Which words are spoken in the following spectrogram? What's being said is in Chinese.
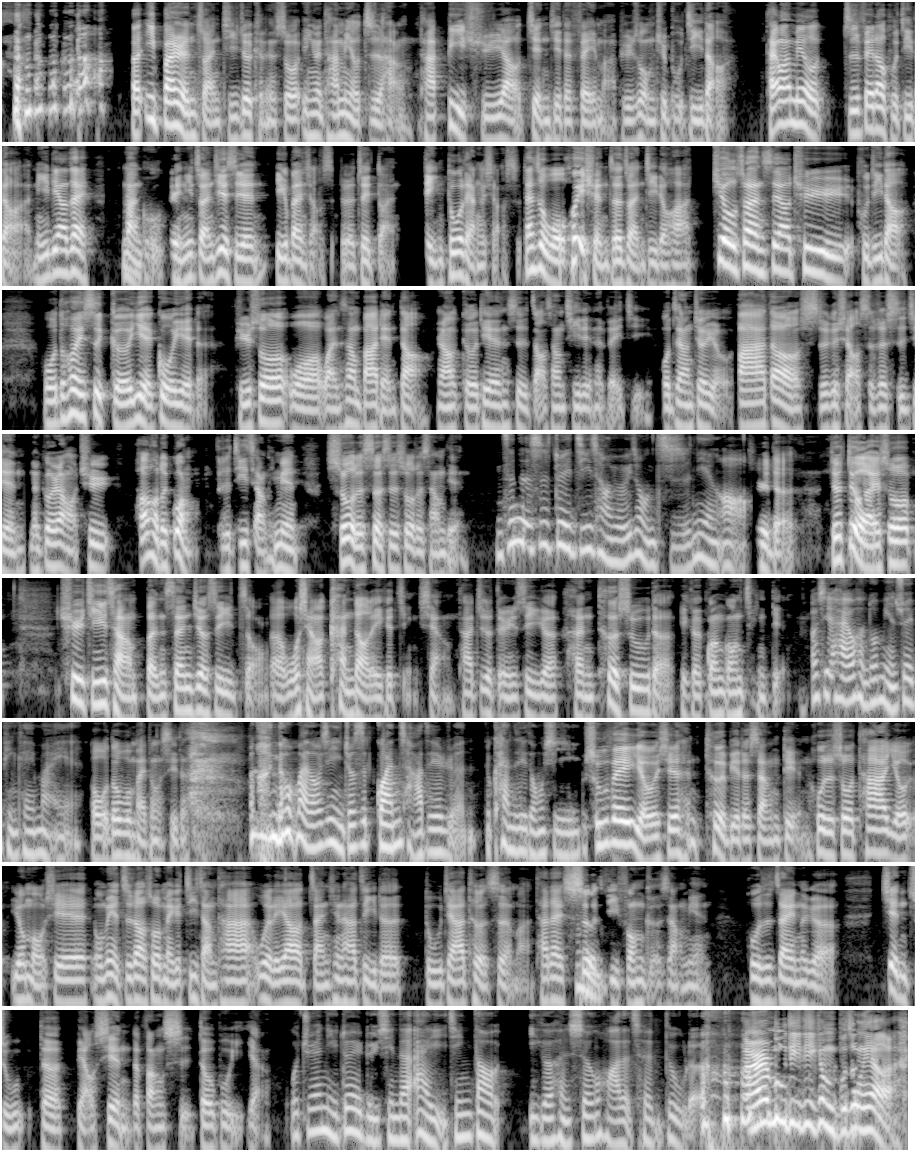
呃，一般人转机就可能说，因为他没有直航，他必须要间接的飞嘛。比如说我们去普吉岛，台湾没有直飞到普吉岛啊，你一定要在曼谷。曼谷对，你转机的时间一个半小时，对不对？最短。顶多两个小时，但是我会选择转机的话，就算是要去普吉岛，我都会是隔夜过夜的。比如说我晚上八点到，然后隔天是早上七点的飞机，我这样就有八到十个小时的时间，能够让我去好好的逛这个机场里面所有的设施、所有的商店。你真的是对机场有一种执念哦。是的，就对我来说。去机场本身就是一种呃，我想要看到的一个景象，它就等于是一个很特殊的一个观光景点，而且还有很多免税品可以买耶。哦，我都不买东西的，你都不买东西，你就是观察这些人，就看这些东西。除非有一些很特别的商店，或者说它有有某些，我们也知道说每个机场它为了要展现它自己的独家特色嘛，它在设计风格上面，嗯、或者是在那个。建筑的表现的方式都不一样。我觉得你对旅行的爱已经到一个很升华的程度了，而目的地根本不重要啊！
